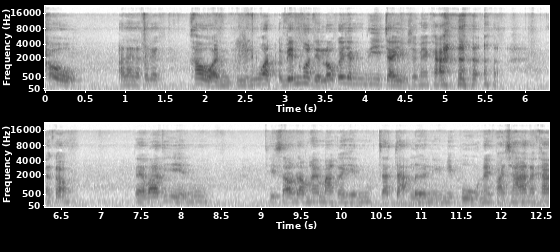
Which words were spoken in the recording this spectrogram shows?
เข้าอะไรล่ะเขาเรียกเข้าอันงวด เว้นงวดเดี๋ยวเราก็ยังดีใจอยู่ใช่ไหมคะ แล้วก็ แต่ว่าที่เห็นที่สาวดำให้มาก็เห็นจะจะเลยนี่มีปู่ในป่าช้านะคะ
